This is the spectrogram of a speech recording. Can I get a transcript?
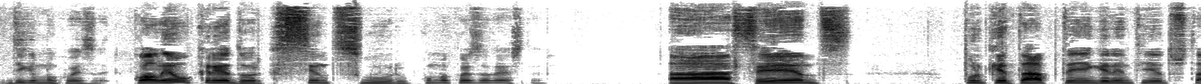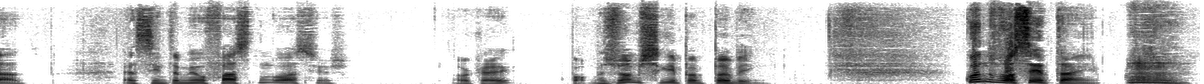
Diga-me uma coisa: qual é o criador que se sente seguro com uma coisa destas? Ah, sente-se! Porque a TAP tem a garantia do Estado. Assim também eu faço negócios. Ok? Bom, mas vamos seguir para, para bem. Quando você tem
